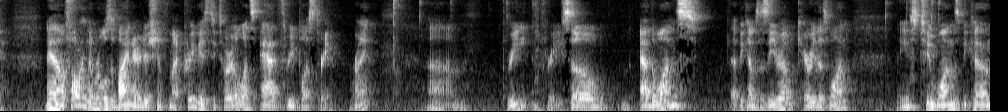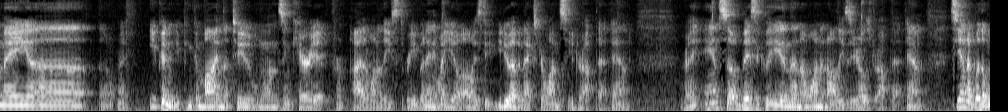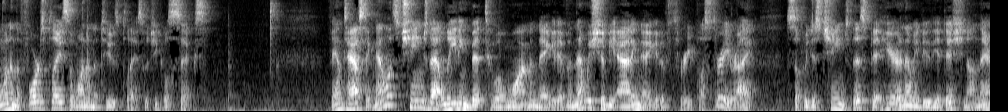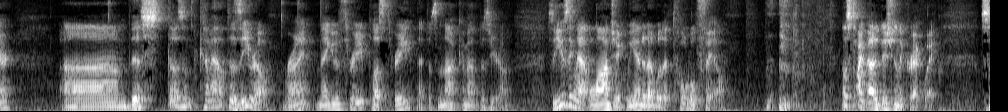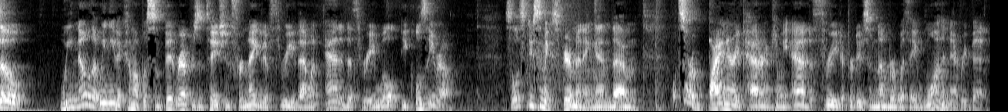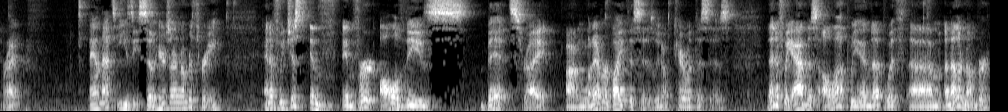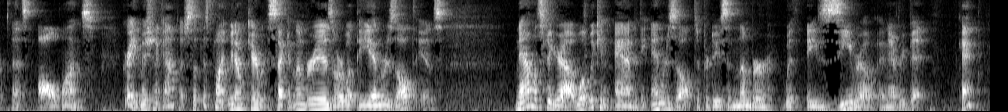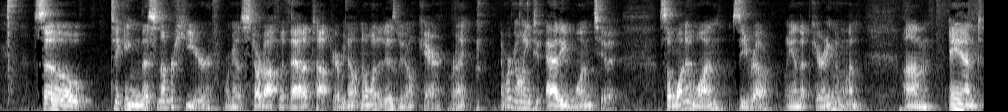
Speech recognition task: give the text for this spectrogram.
Now, following the rules of binary addition from my previous tutorial, let's add 3 plus 3, right? Um, 3 and 3. So add the ones, that becomes a 0, carry this 1. These two ones become a. Uh, you can you can combine the two ones and carry it from either one of these three. But anyway, you always do. You do have an extra one, so you drop that down, right? And so basically, and then a one and all these zeros drop that down. So you end up with a one in the fours place, a one in the twos place, which equals six. Fantastic. Now let's change that leading bit to a 1, a negative, and then we should be adding negative 3 plus 3, right? So if we just change this bit here and then we do the addition on there, um, this doesn't come out to zero, right? Negative 3 plus 3, that does not come out to zero. So using that logic, we ended up with a total fail. Let's talk about addition the correct way. So we know that we need to come up with some bit representation for negative 3 that when added to 3 will equal 0. So let's do some experimenting and um, what sort of binary pattern can we add to 3 to produce a number with a 1 in every bit, right? And that's easy. So here's our number 3. And if we just inv invert all of these bits, right, on whatever byte this is, we don't care what this is, then if we add this all up, we end up with um, another number that's all ones. Great, mission accomplished. So at this point, we don't care what the second number is or what the end result is. Now let's figure out what we can add to the end result to produce a number with a zero in every bit. Okay? So taking this number here, we're going to start off with that up top here. We don't know what it is, we don't care, right? And we're going to add a 1 to it. So 1 and one, zero. We end up carrying the 1. Um, and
